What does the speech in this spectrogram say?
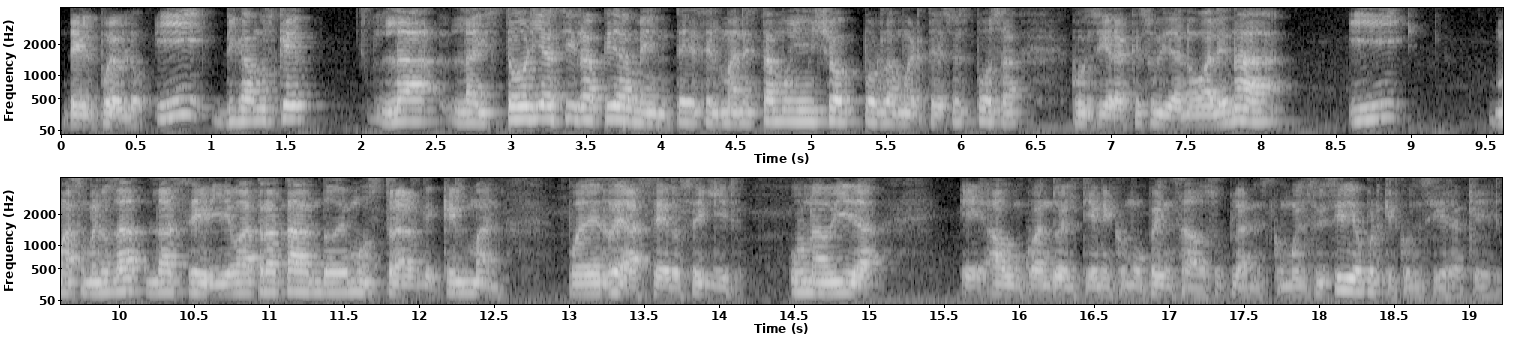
del pueblo y digamos que la, la historia así rápidamente es el man está muy en shock por la muerte de su esposa considera que su vida no vale nada y más o menos la, la serie va tratando de mostrarle que el man puede rehacer o seguir una vida eh, aun cuando él tiene como pensado su plan es como el suicidio porque considera que,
